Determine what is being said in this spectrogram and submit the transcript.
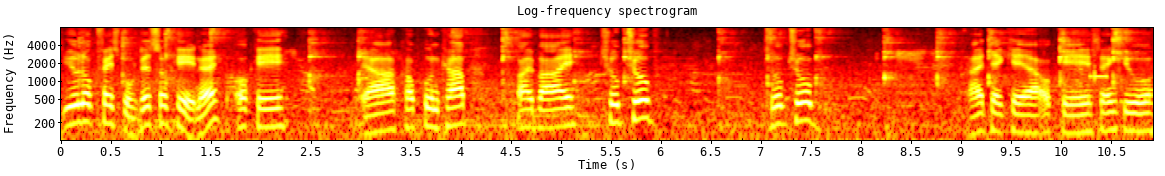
you look Facebook. That's okay, ne? Okay. Yeah, Kopkun Cup. Bye bye. Chup chup. Chup chup. I take care. Okay, thank you.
